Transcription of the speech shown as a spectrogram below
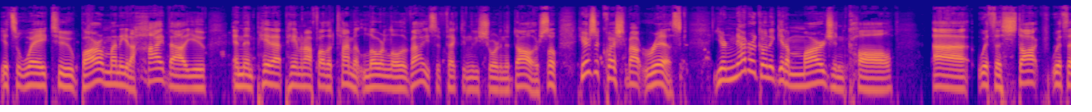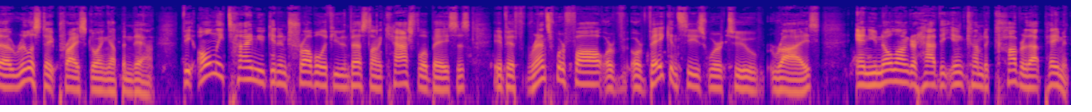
it's a way to borrow money at a high value and then pay that payment off all the time at lower and lower values, effectively shorting the dollar. So here's a question about risk. You're never going to get a margin call uh, with a stock with a real estate price going up and down. The only time you get in trouble if you invest on a cash flow basis, if if rents were fall or or vacancies were to rise, and you no longer have the income to cover that payment.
